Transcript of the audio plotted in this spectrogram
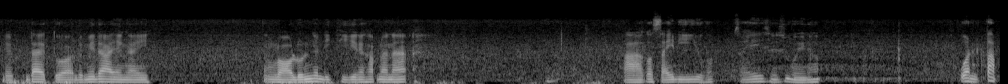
เดี๋ยวได้ตัวหรือไม่ได้ยังไง ต้องรอลุ้นกันอีกทีนะครับนะนะปลาก็ไซส์ดีอยู่ครับไซส์สวยๆนะครับอ้วนตับ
